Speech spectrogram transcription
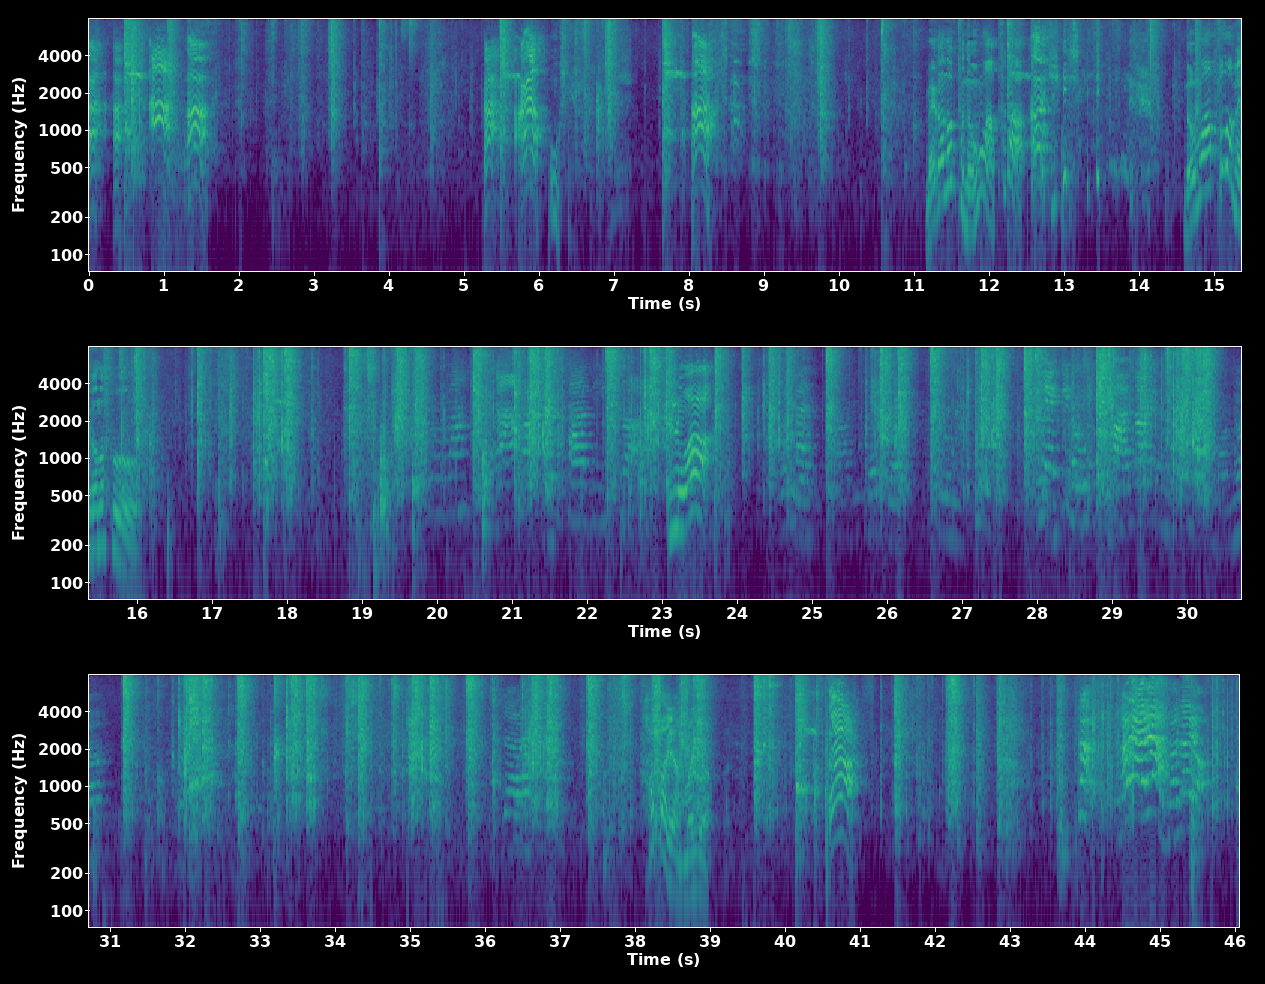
아! 아! 아! 아! 우. 아! 메가너프 너무 아프다. 아! 너무 아프다, 메가너프. 엄마, 나만 밥 있어. 일로 와! 핫바이 안 맞냐? 아!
